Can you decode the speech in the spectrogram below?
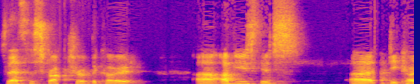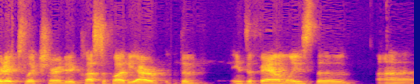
So that's the structure of the code. I've used this D-Codex lectionary to classify the Arab the into families, the uh,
